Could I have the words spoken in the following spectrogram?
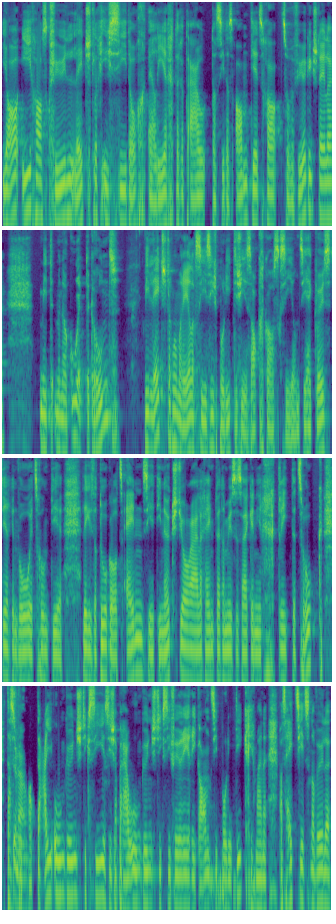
Ja, ich habe das Gefühl, letztlich ist sie doch erleichtert auch, dass sie das Amt jetzt kann zur Verfügung stellen kann. Mit einem guten Grund. Weil letztlich, muss man ehrlich sein, sie war politisch in Sackgas gewesen. Und sie hat gewusst, irgendwo, jetzt kommt die Legislatur geht zu Ende. Sie hätte nächstes Jahr eigentlich entweder müssen sagen, ich trete zurück. Das genau. war für die Partei ungünstig gewesen. Es ist aber auch ungünstig gewesen für ihre ganze Politik. Ich meine, was hätte sie jetzt noch wollen,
